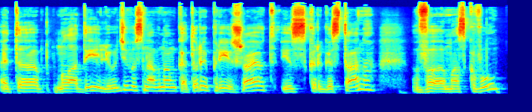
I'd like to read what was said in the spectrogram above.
Это молодые люди в основном, которые приезжают из Кыргызстана в Москву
